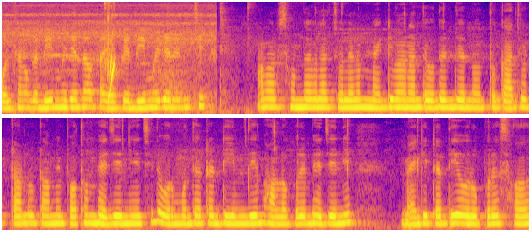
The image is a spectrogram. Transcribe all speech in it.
বলছে, আমাকে ডিম ভেজে দাও। তাই ওকে ডিম ভেজে দিচ্ছি। আবার সন্ধ্যাবেলা চলে এলাম ম্যাগি বানাতে ওদের জন্য। তো গাজরটা, আলুটা আমি প্রথম ভেজে নিয়েছি। ওর মধ্যে একটা ডিম দিয়ে ভালো করে ভেজে নিয়ে ম্যাগিটা দিয়ে ওর উপরে সস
